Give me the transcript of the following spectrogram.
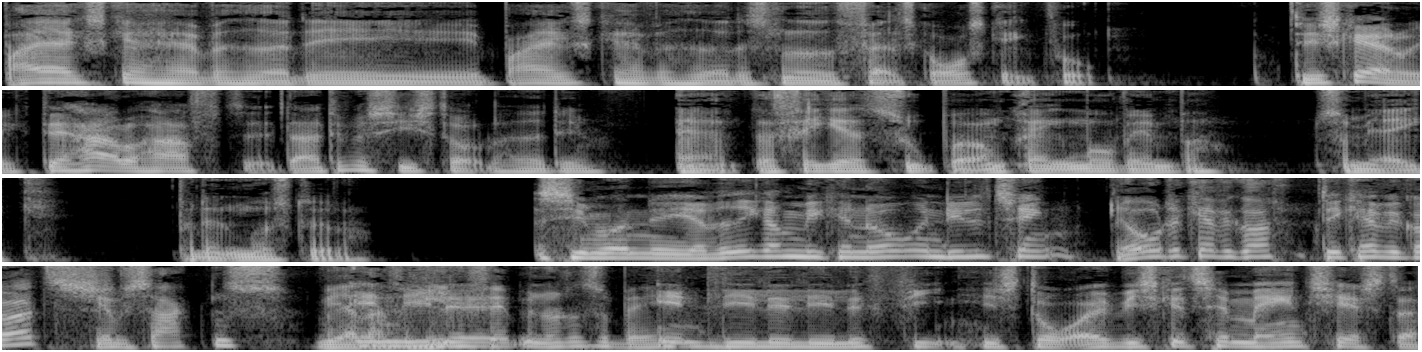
Bare jeg ikke skal have, hvad hedder det, bare jeg ikke skal have, hvad hedder det, sådan noget falsk overskæg på. Det skal du ikke. Det har du haft. Nej, det var sidste år, du havde det. Ja, der fik jeg et super omkring november, som jeg ikke på den måde støtter. Simon, øh, jeg ved ikke, om vi kan nå en lille ting. Jo, det kan vi godt. Det kan vi godt. Det kan vi sagtens. Vi har En lille- fem minutter tilbage. En lille, lille fin historie. Vi skal til Manchester.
